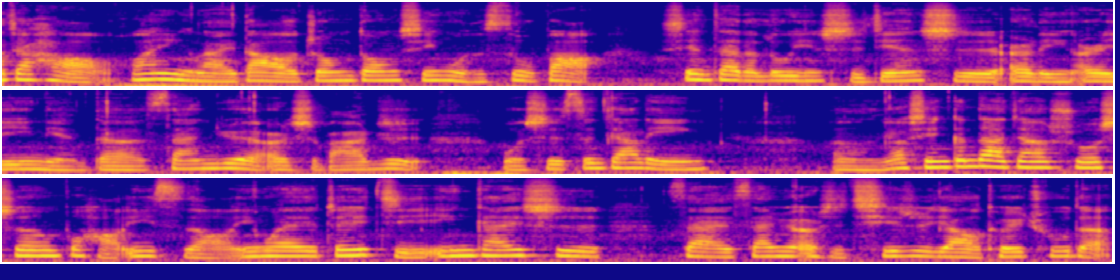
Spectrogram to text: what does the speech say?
大家好，欢迎来到中东新闻速报。现在的录音时间是二零二一年的三月二十八日，我是孙嘉玲。嗯，要先跟大家说声不好意思哦，因为这一集应该是在三月二十七日要推出的。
